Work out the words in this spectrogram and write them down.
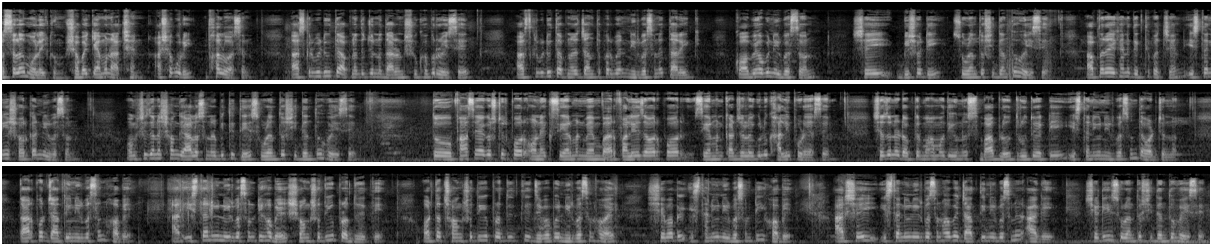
আসসালামু আলাইকুম। সবাই কেমন আছেন? আশা করি ভালো আছেন। আজকের ভিডিওতে আপনাদের জন্য দারুণ সুখবর রয়েছে। আজকের ভিডিওতে আপনারা জানতে পারবেন নির্বাচনের তারিখ, কবে হবে নির্বাচন, সেই বিষয়টি চূড়ান্ত সিদ্ধান্ত হয়েছে। আপনারা এখানে দেখতে পাচ্ছেন স্থানীয় সরকার নির্বাচন। অংশীজনের সঙ্গে আলোচনার ভিত্তিতে চূড়ান্ত সিদ্ধান্ত হয়েছে। তো পাঁচই আগস্টের পর অনেক চেয়ারম্যান মেম্বার পালিয়ে যাওয়ার পর চেয়ারম্যান কার্যালয়গুলো খালি পড়ে আছে। সেজন্য ডক্টর মোহাম্মদ ইউনুস ভাবলো দ্রুত একটি স্থানীয় নির্বাচন দেওয়ার জন্য। তারপর জাতীয় নির্বাচন হবে। আর স্থানীয় নির্বাচনটি হবে সংসদীয় পদ্ধতিতে। অর্থাৎ সংসদীয় পদ্ধতিতে যেভাবে নির্বাচন হয়, সেভাবে স্থানীয় নির্বাচনটি হবে। আর সেই স্থানীয় নির্বাচন হবে জাতীয় নির্বাচনের আগে। সেটি চূড়ান্ত সিদ্ধান্ত হয়েছে।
